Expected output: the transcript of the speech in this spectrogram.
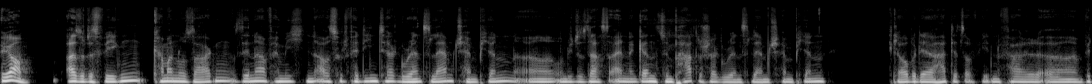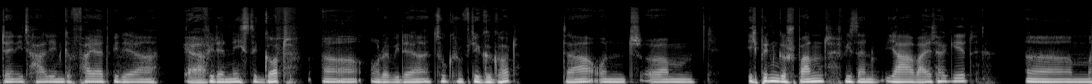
Ja, also deswegen kann man nur sagen, Sinner für mich ein absolut verdienter Grand Slam Champion äh, und wie du sagst, ein ganz sympathischer Grand Slam Champion. Ich glaube, der hat jetzt auf jeden Fall, äh, wird er in Italien gefeiert wie der, Ja. wie der nächste Gott äh, oder wie der zukünftige Gott da und ähm, ich bin gespannt, wie sein Jahr weitergeht. Ähm,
